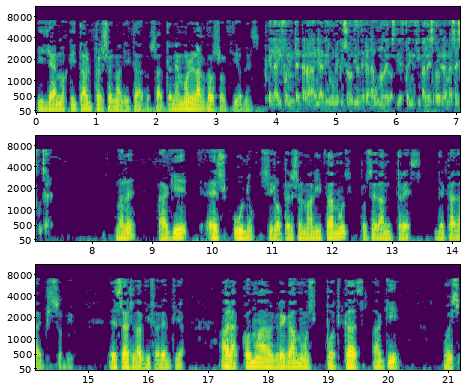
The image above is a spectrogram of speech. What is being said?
y ya hemos quitado el personalizado. O sea, tenemos las dos opciones. El iPhone intentará añadir un episodio de cada uno de los 10 principales programas a escuchar. ¿Vale? Aquí es uno. Si lo personalizamos, pues serán tres de cada episodio. Esa es la diferencia. Ahora, ¿cómo agregamos podcast aquí? Pues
